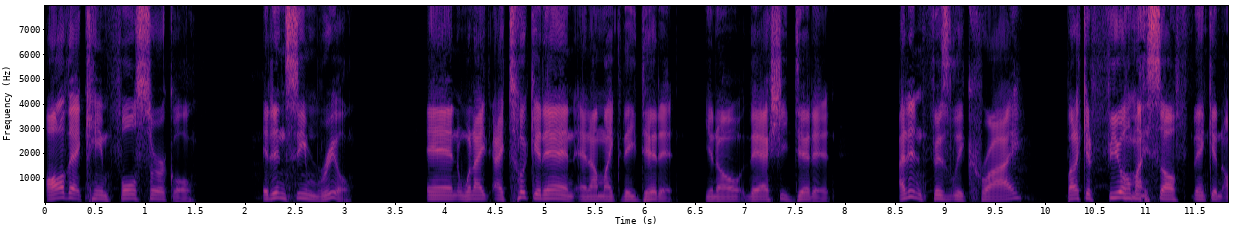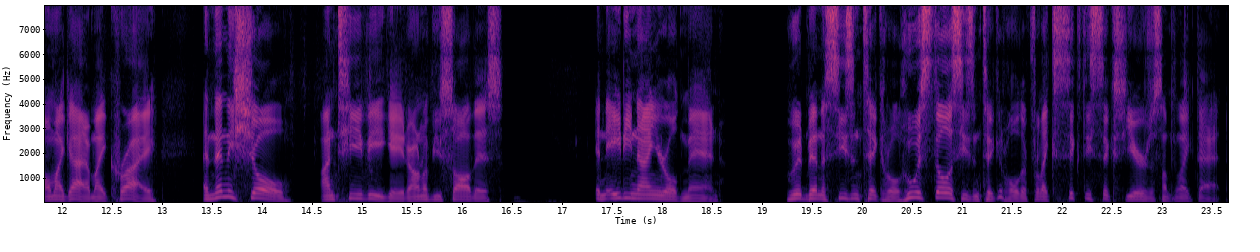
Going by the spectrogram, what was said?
All that came full circle it didn't seem real. And when I, I took it in and I'm like, they did it, you know, they actually did it. I didn't physically cry, but I could feel myself thinking, oh my God, I might cry. And then they show on TV, Gator, I don't know if you saw this, an 89 year old man who had been a season ticket holder, who is still a season ticket holder for like 66 years or something like that,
